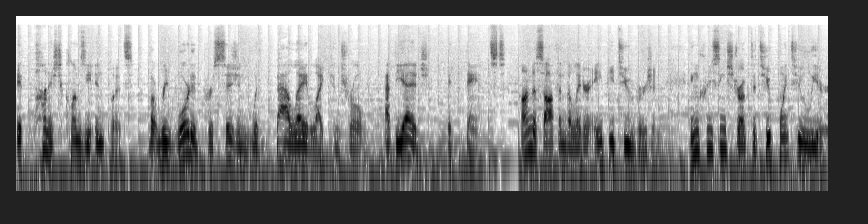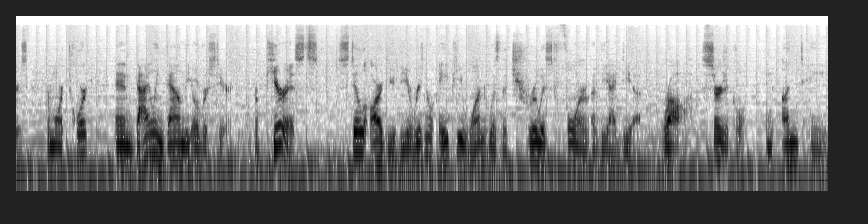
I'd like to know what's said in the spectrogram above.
It punished clumsy inputs, but rewarded precision with ballet-like control. At the edge, it danced. Honda softened the later AP2 version, increasing stroke to 2.2 liters for more torque and dialing down the oversteer. For purists, still argue the original AP1 was the truest form of the idea, raw, surgical, and untamed.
